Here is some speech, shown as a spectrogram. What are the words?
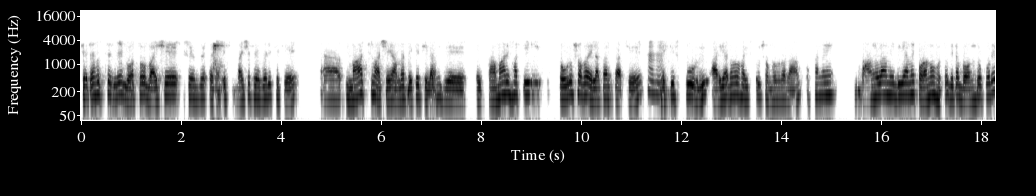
সেটা হচ্ছে যে গত বাইশে বাইশে ফেব্রুয়ারি থেকে আহ, মার্চ মাসে আমরা দেখেছিলাম যে এই কামারহাটি পৌরসভা এলাকার কাছে একটি স্কুল আরিয়াদহ হাই স্কুল সম্ভবত নাম ওখানে বাংলা মিডিয়ামে পড়ানো হতো যেটা বন্ধ করে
